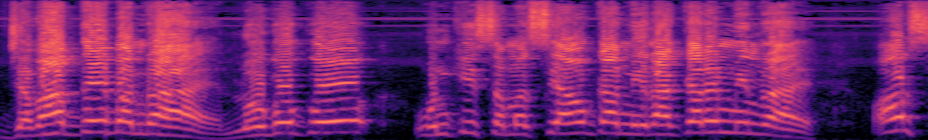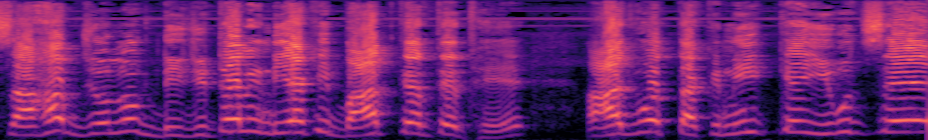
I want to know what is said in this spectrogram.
जवाबदेह बन रहा है। लोगों को उनकी समस्याओं का निराकरण मिल रहा है। और साहब, जो लोग डिजिटल इंडिया की बात करते थे, आज वो तकनीक के युद्ध से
